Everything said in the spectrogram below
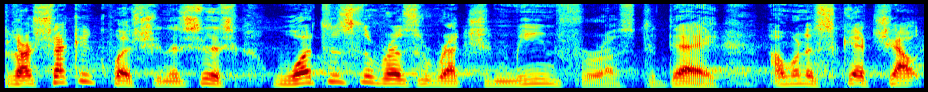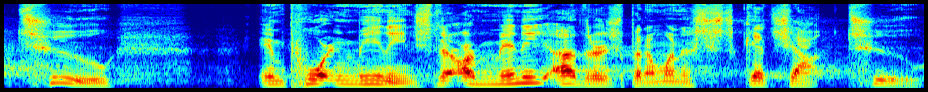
But our second question is this What does the resurrection mean for us today? I want to sketch out two important meanings. There are many others, but I want to sketch out two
